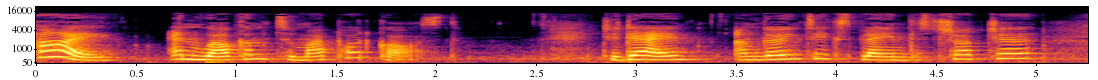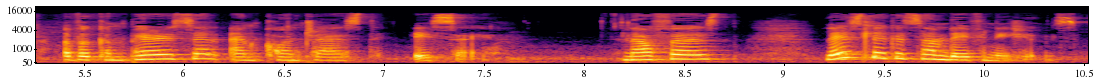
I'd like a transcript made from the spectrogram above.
Hi, and welcome to my podcast. Today, I'm going to explain the structure of a comparison and contrast essay. Now, first, let's look at some definitions.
